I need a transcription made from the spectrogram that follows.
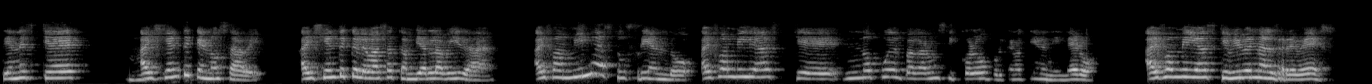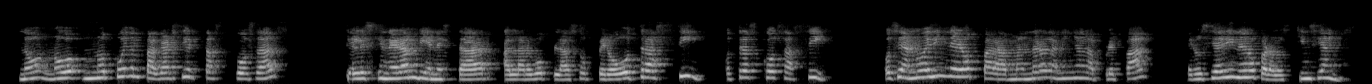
Tienes que, hay gente que no sabe, hay gente que le vas a cambiar la vida, hay familias sufriendo, hay familias que no pueden pagar un psicólogo porque no tienen dinero, hay familias que viven al revés, ¿no? No, no pueden pagar ciertas cosas que les generan bienestar a largo plazo, pero otras sí, otras cosas sí. O sea, no hay dinero para mandar a la niña a la prepa, pero sí hay dinero para los 15 años.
